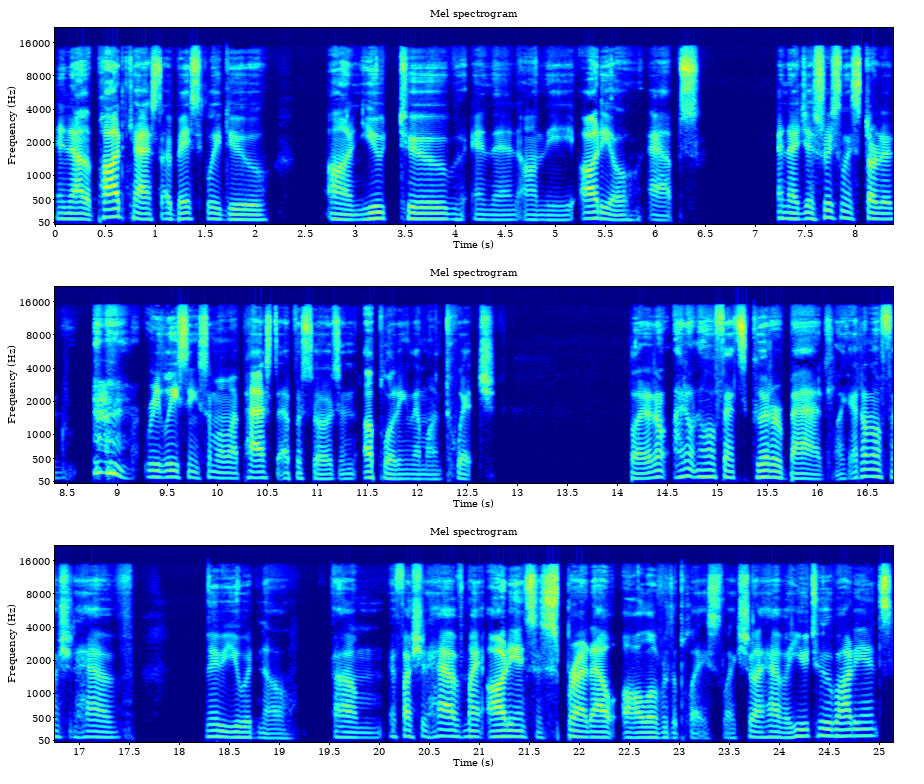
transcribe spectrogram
and now the podcast I basically do on YouTube and then on the audio apps. And I just recently started releasing some of my past episodes and uploading them on Twitch. But I don't, I don't know if that's good or bad. Like I don't know if I should have. Maybe you would know um if I should have my audiences spread out all over the place. Like should I have a YouTube audience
